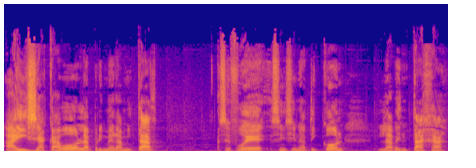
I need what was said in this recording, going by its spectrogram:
Ahí se acabó la primera mitad. Se fue Cincinnati con la ventaja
